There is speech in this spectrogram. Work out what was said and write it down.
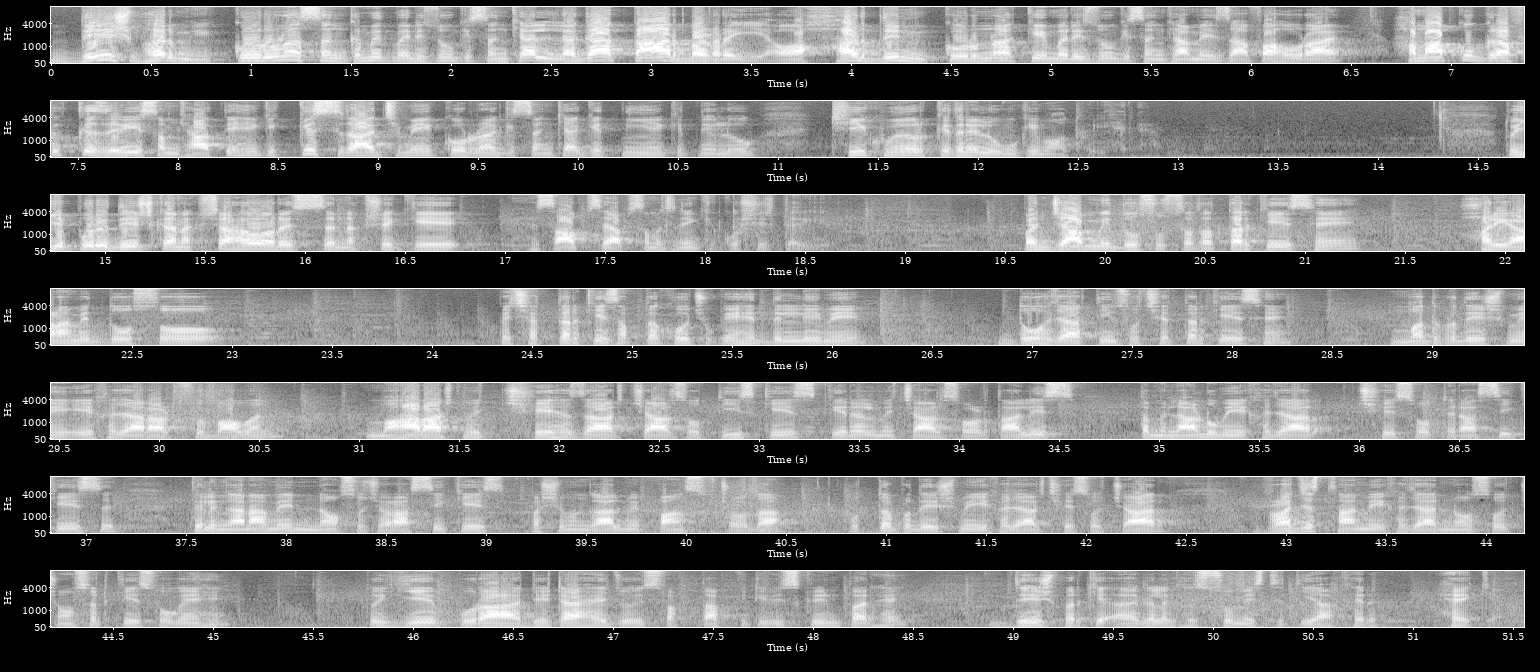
देश भर में कोरोना संक्रमित मरीजों की संख्या लगातार बढ़ रही है और हर दिन कोरोना के मरीजों की संख्या में इजाफा हो रहा है। हम आपको ग्राफिक के ज़रिए समझाते हैं कि किस राज्य में कोरोना की संख्या कितनी है, कितने लोग ठीक हुए और कितने लोगों की मौत हुई है। तो ये पूरे देश का नक्शा है और इस नक्शे के हिसाब से आप समझने की कोशिश करिए। पंजाब में 277 केस हैं, हरियाणा में दो केस अब तक हो चुके हैं, दिल्ली में दो हज़ार तीन सौ छिहत्तर केस हैं मध्य प्रदेश में एक हज़ार आठ सौ बावन, महाराष्ट्र में छः हज़ार चार सौ तीस केस, केरल में चार सौ अड़तालीस, तमिलनाडु में एक हज़ार छः सौ तिरासी केस, तेलंगाना में नौ सौ चौरासी केस, पश्चिम बंगाल में 514 उत्तर प्रदेश में 1604 राजस्थान में एक हज़ार नौ सौ चौंसठ केस हो गए हैं। तो ये पूरा डेटा है जो इस वक्त आपकी टीवी स्क्रीन पर है। देश भर के अलग अलग हिस्सों में स्थिति आखिर है क्या?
